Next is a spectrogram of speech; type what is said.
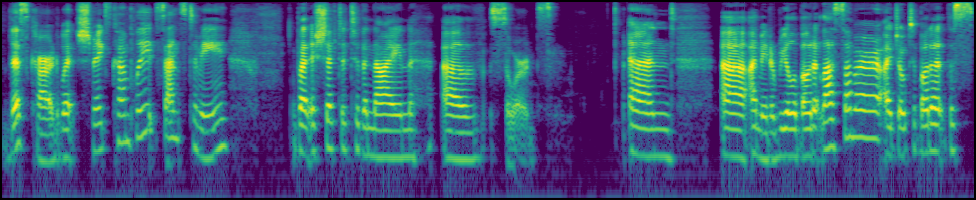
this card, which makes complete sense to me. But it shifted to the nine of swords. And uh, I made a reel about it last summer. I joked about it this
